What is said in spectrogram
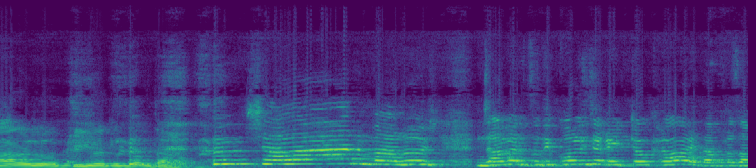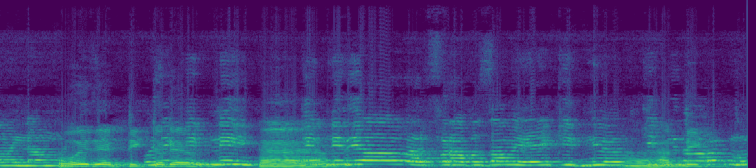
আর হলো কি বলতে? হবে শালার মানুষ। জামের যদি কলিজা খাওয়ায় তারপর জামের নাম ওই যে টিকটকে কিডনি। হ্যাঁ। কিডনি দিও তারপর আবার জামে এই কিডনি হ্যাঁ, কিডনি দেওয়ার কোনো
